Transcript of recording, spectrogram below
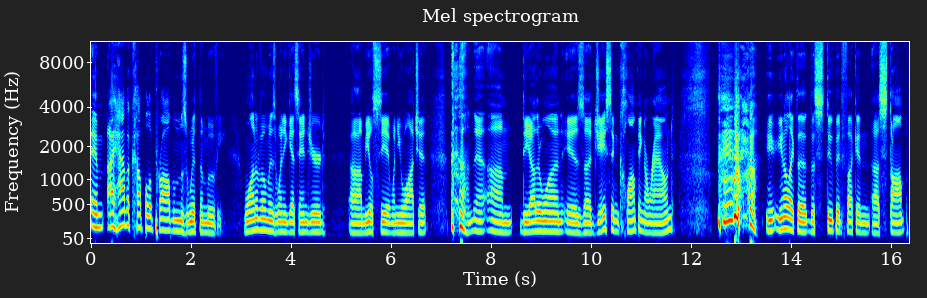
And I have a couple of problems with the movie. One of them is when he gets injured. Um, you'll see it when you watch it. the, um, the other one is uh, Jason clomping around. you, you know, like the the stupid fucking uh, stomp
